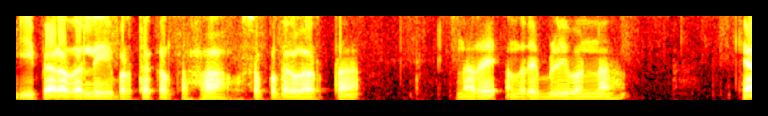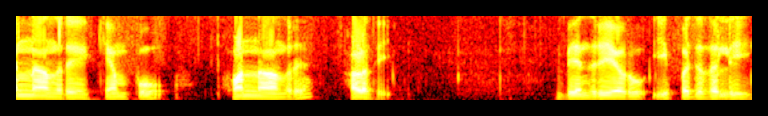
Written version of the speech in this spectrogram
ಈ ಪ್ಯಾರದಲ್ಲಿ ಬರ್ತಕ್ಕಂತಹ ಹೊಸ ಪದಗಳ ಅರ್ಥ, ನರೆ ಅಂದರೆ ಬಿಳಿ ಬಣ್ಣ ಕೆನ್ನ ಅಂದರೆ ಕೆಂಪು, ಹೊನ್ನ ಅಂದರೆ ಹಳದಿ. ಬೇಂದ್ರೆಯವರು ಈ ಪದ್ಯದಲ್ಲಿ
